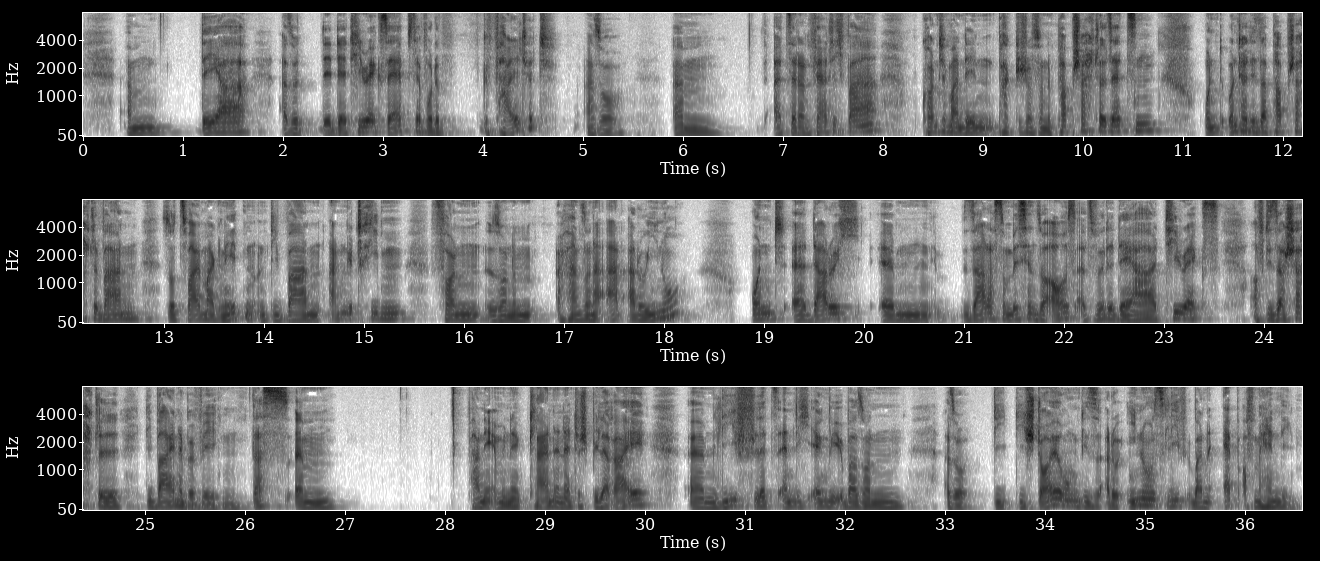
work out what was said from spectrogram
Ähm, der, also der, der T-Rex selbst, der wurde gefaltet. Also ähm, als er dann fertig war konnte man den praktisch auf so eine Pappschachtel setzen und unter dieser Pappschachtel waren so zwei Magneten und die waren angetrieben von so einem von so einer Art Arduino und äh, dadurch ähm, sah das so ein bisschen so aus, als würde der T-Rex auf dieser Schachtel die Beine bewegen. Das ähm, fand ich irgendwie eine kleine nette Spielerei, ähm, lief letztendlich irgendwie über so einen, also die die Steuerung dieses Arduinos lief über eine App auf dem Handy.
